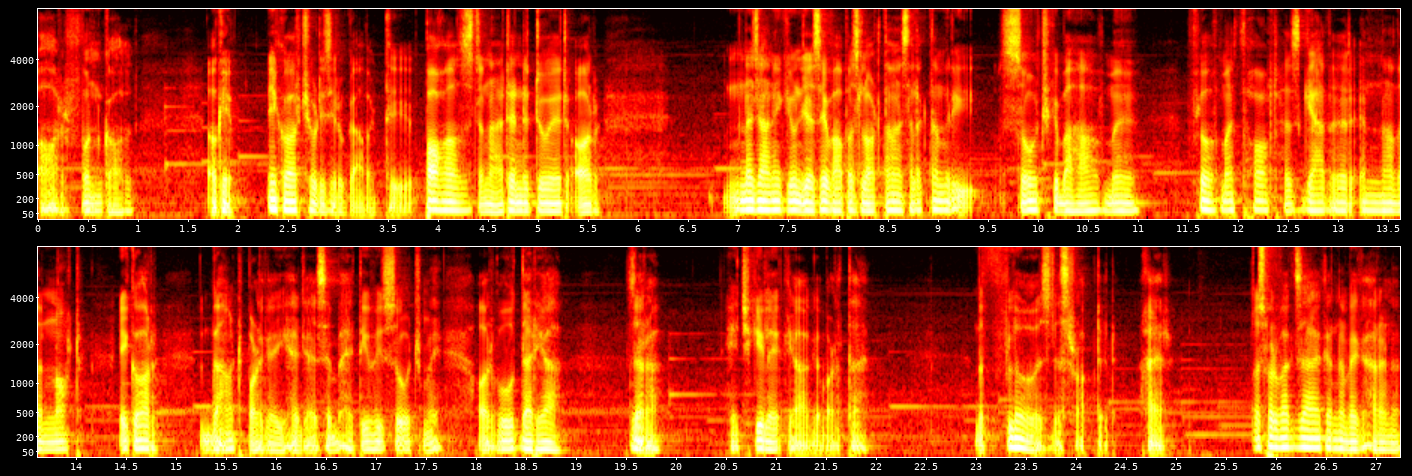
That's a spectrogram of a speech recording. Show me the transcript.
और फ़ोन कॉल ओके एक और छोटी सी रुकावट थी। Pause and attended to it और न जाने क्यों जैसे वापस लौटता हूँ, ऐसा लगता है मेरी सोच के बहाव में flow of my thought has gather another knot एक और गांठ पड़ गई है जैसे बहती हुई सोच में, और वो दरिया ज़रा हिचकी लेके आगे बढ़ता है। द फ्लो इज़ डिस्ट्रप्टेड खैर, उस पर वक्त ज़ाया करना बेकार है ना।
